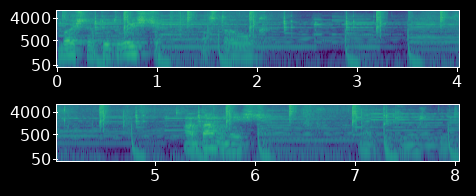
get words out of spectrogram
Бачите, тут вище островок. А там нижче. Як таке може бути.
